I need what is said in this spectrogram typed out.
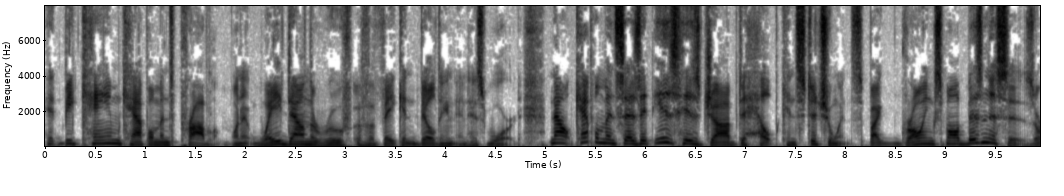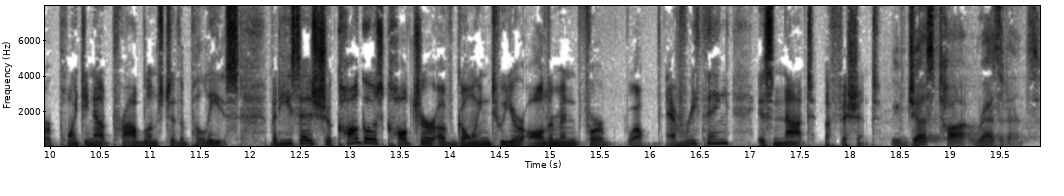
it became Cappleman's problem when it weighed down the roof of a vacant building in his ward. Now, Cappleman says it is his job to help constituents by growing small businesses or pointing out problems to the police. But he says Chicago's culture of going to your alderman for, well, everything is not efficient. We've just taught residents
